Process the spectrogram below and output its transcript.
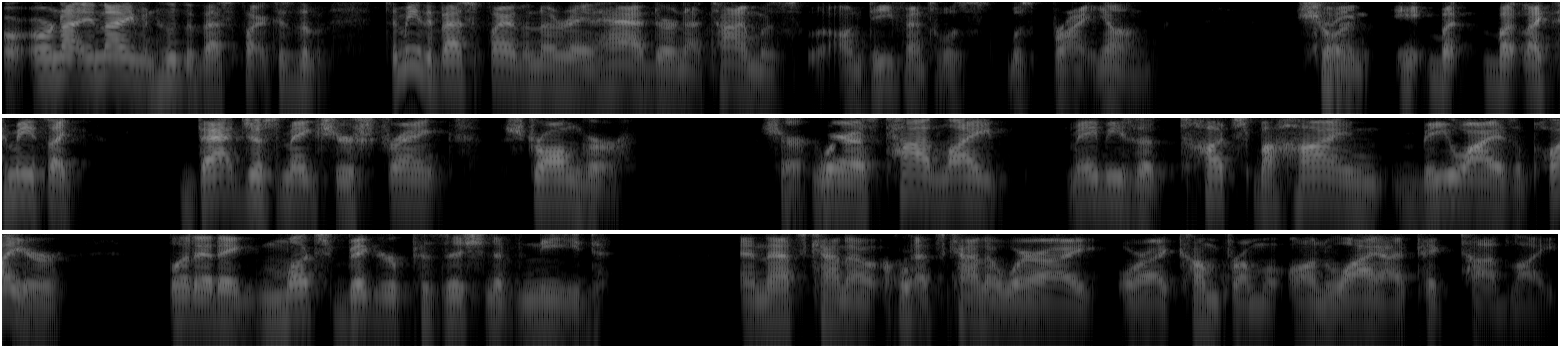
or, not not even who the best player, because to me the best player the Notre Dame had during that time was on defense was was Bryant Young. Sure, I mean, he, but but like to me, it's like that just makes your strength stronger. Sure. Whereas Todd Lyght maybe he's a touch behind By as a player, but at a much bigger position of need, and that's kind of that's kind of where I where I come from on why I picked Todd Lyght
